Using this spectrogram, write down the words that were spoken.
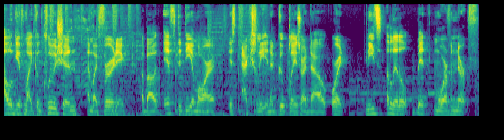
I will give my conclusion and my verdict about if the DMR is actually in a good place right now or it needs a little bit more of a nerf.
